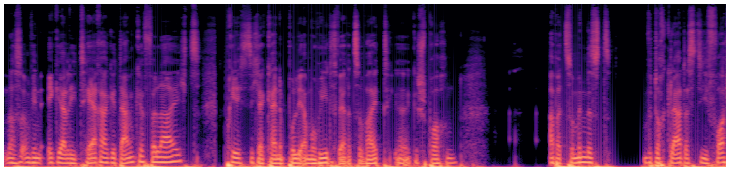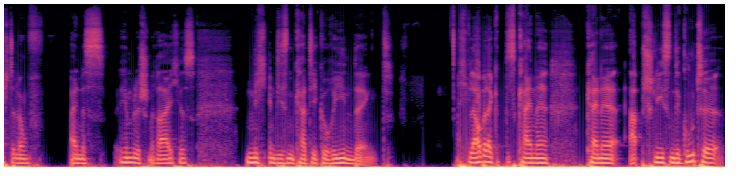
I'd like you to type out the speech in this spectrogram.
das ist irgendwie ein egalitärer Gedanke vielleicht. Predigt sicher keine Polyamorie, das wäre zu weit äh, gesprochen. Aber zumindest wird doch klar, dass die Vorstellung eines himmlischen Reiches nicht in diesen Kategorien denkt. Ich glaube, da gibt es keine, keine abschließende gute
